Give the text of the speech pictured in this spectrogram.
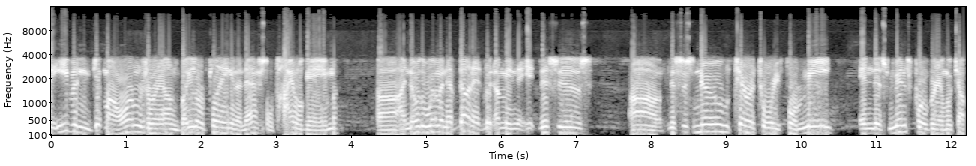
to even get my arms around Baylor playing in a national title game. Uh, I know the women have done it, but I mean it, this is uh, this is new territory for me in this men's program, which I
